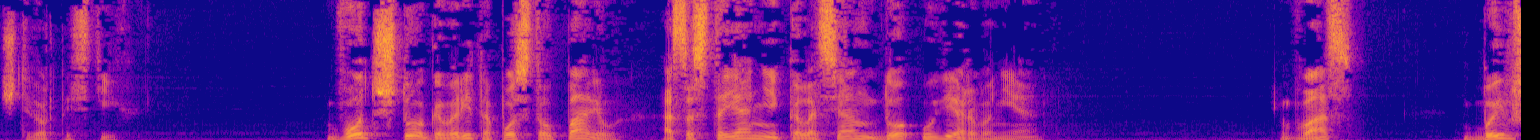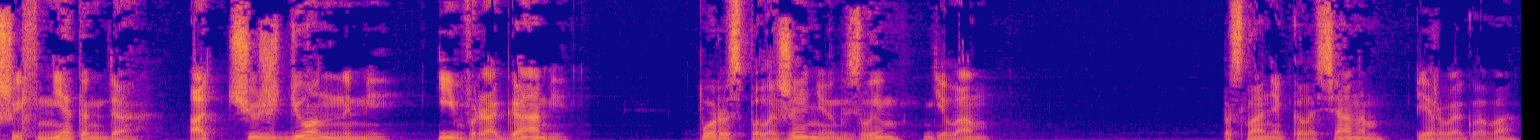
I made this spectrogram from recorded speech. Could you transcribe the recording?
4 стих. Вот что говорит апостол Павел о состоянии колосян до уверования. «Вас, бывших некогда отчужденными и врагами по расположению к злым делам. Послание к Колоссянам, 1 глава,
